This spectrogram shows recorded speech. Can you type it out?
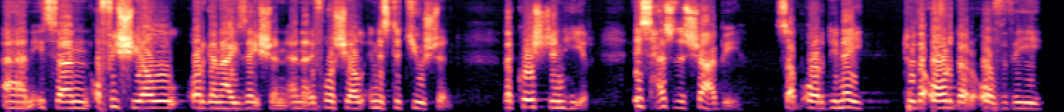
and it's an official organization and an official institution, the question here, is Hashd al-Shabi subordinate to the order of the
